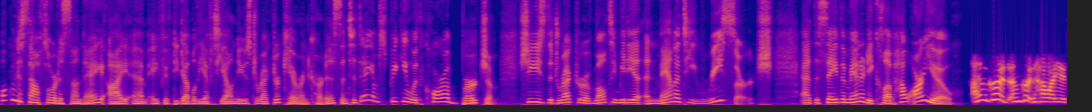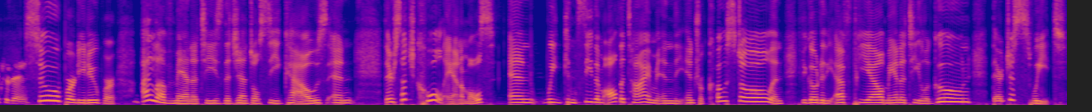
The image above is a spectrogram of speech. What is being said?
Welcome to South Florida Sunday. I am 850 WFTL News Director Karen Curtis, and today I'm speaking with Cora Berchem. She's the Director of Multimedia and Manatee Research at the Save the Manatee Club. How are you? I'm good. I'm good. How are you today? Super duper. I love manatees, the gentle sea cows, and they're such cool animals. And we can see them all the time in the intracoastal. And if you go to the FPL Manatee Lagoon, they're just sweet.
